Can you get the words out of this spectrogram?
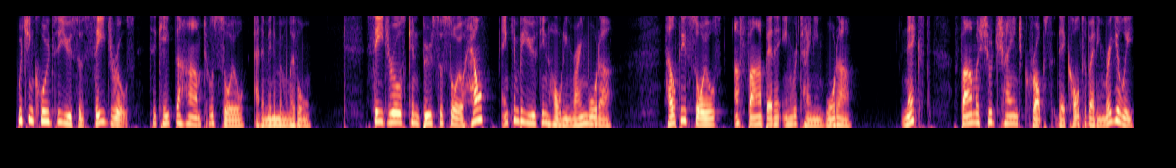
which includes the use of seed drills to keep the harm to a soil at a minimum level. Seed drills can boost the soil health and can be used in holding rainwater. Healthy soils are far better in retaining water. Next, farmers should change crops they're cultivating regularly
